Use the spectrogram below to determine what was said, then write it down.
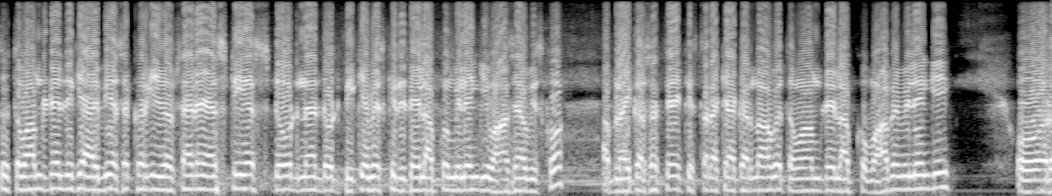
तो तमाम डिटेल देखिए आई बी एस अखर की वेबसाइट है S T S dot net dot P K इसकी डिटेल आपको मिलेंगी, वहाँ से आप इसको अप्लाई कर सकते हैं। किस तरह क्या करना होगा, तमाम डिटेल आपको वहाँ पे मिलेंगी। और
